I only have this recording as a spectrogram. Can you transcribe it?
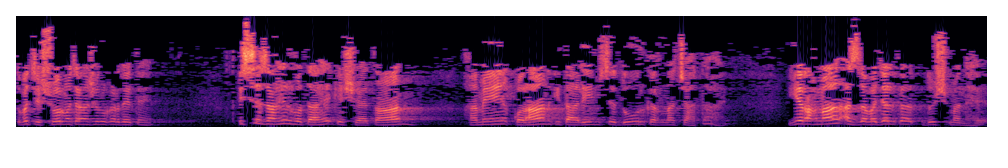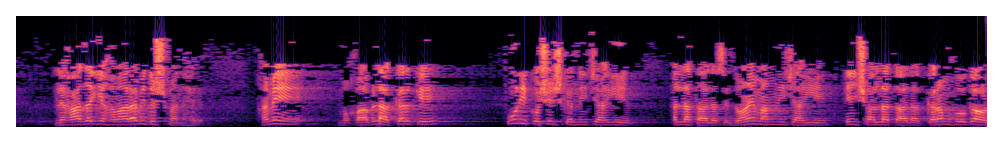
تو بچے شور مچانا شروع کر دیتے ہیں۔ اس سے ظاہر ہوتا ہے کہ شیطان ہمیں قرآن کی تعلیم سے دور کرنا چاہتا ہے۔ یہ رحمان از وجل کا دشمن ہے، لہذا یہ ہمارا بھی دشمن ہے۔ ہمیں مقابلہ کر کے پوری کوشش کرنی چاہیے، اللہ تعالیٰ سے دعائیں مانگنی چاہیے۔ ان شاء اللہ تعالی کرم ہوگا اور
